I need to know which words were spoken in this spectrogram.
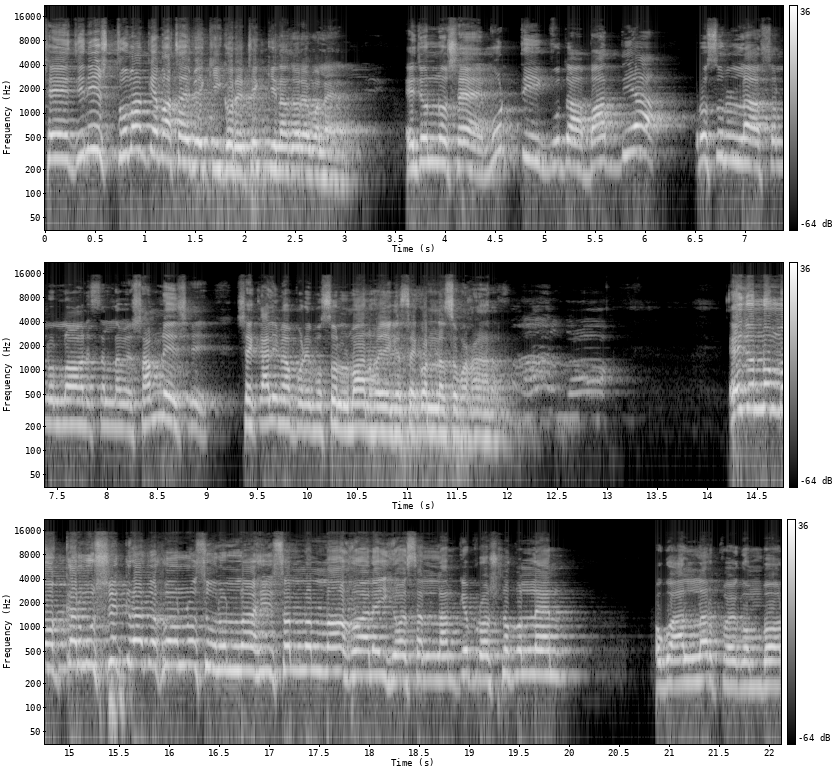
সেই জিনিস তোমাকে বাঁচাইবে কি করে? ঠিক কিনা ধরে বলে এই জন্য সে মূর্তি, গুদা বাদ দিয়া রসুল্লাহ সাল্লাহ সাল্লামের সামনে এসে সে কালিমা পড়ে মুসলমান হয়ে গেছে, কন্যা সুবাহান এই জন্য মক্কার মুশ্রিকরা যখন রসুল্লাহ সাল্লাহ আলাইহি প্রশ্ন করলেন, ওগো আল্লাহর পয়গম্বর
